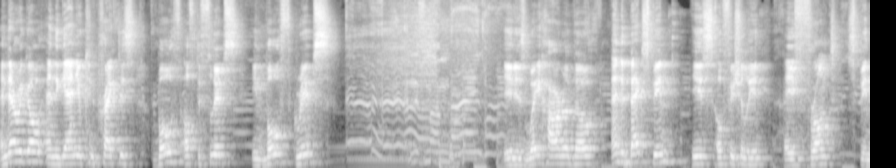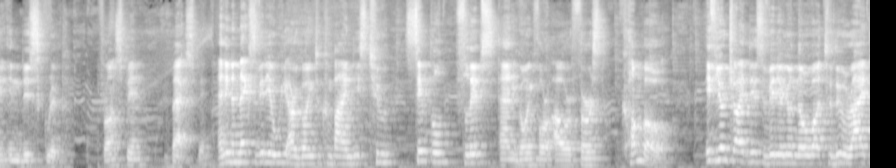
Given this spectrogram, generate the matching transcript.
And there we go, and again you can practice both of the flips in both grips. It is way harder though, and the backspin is officially a front spin in this grip. Front spin, backspin. And in the next video we are going to combine these two simple flips and going for our first combo. If you enjoyed this video, you know what to do, right?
